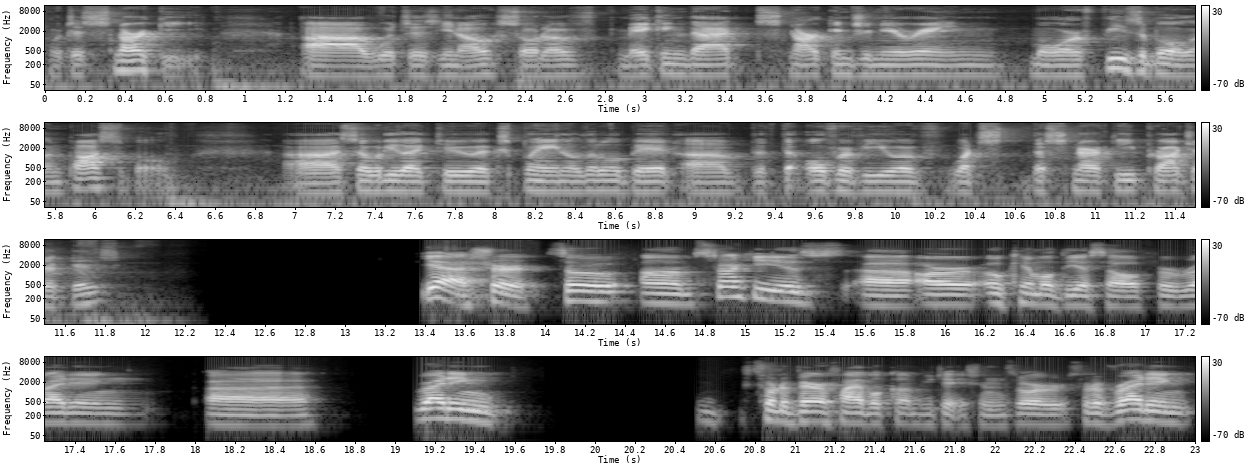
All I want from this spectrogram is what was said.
which is Snarky, uh, which is, you know, sort of making that snark engineering more feasible and possible. Uh, so, would you like to explain a little bit of the, the overview of what the Snarky project is? Yeah, sure. So, um, Snarky is uh, our OCaml DSL for writing uh, writing sort of verifiable computations, or sort of writing,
